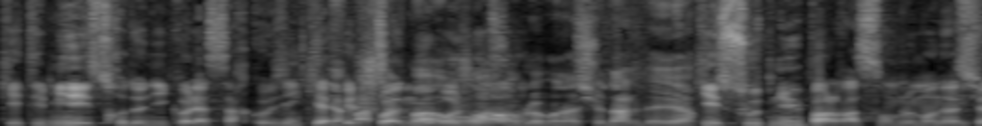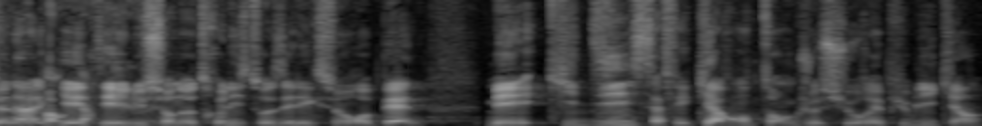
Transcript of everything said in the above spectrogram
qui était ministre de Nicolas Sarkozy, qui a fait le choix de nous rejoindre. Rassemblement national, d'ailleurs. Qui est soutenu par le Rassemblement national, qui, a été élu sur notre liste aux élections européennes, mais qui dit ça fait 40 ans que je suis Républicain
